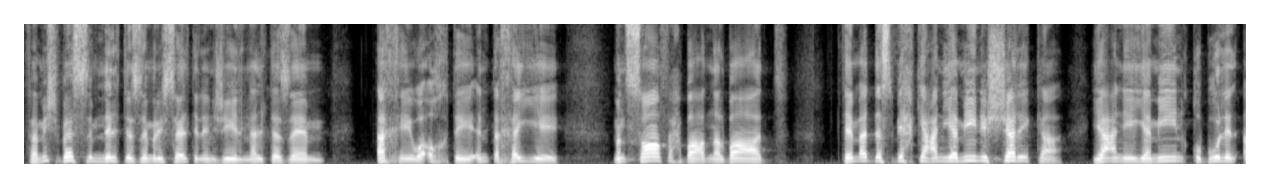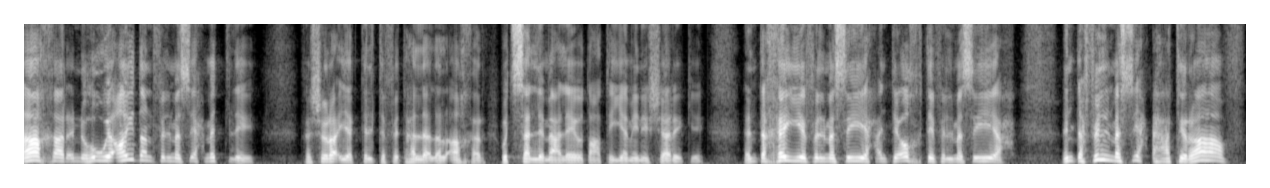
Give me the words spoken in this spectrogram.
فمش بس بنلتزم رسالة الإنجيل نلتزم أخي وأختي أنت خيي منصافح بعضنا البعض. كتاب مقدس بيحكي عن يمين الشركة يعني يمين قبول الآخر أنه هو أيضا في المسيح مثلي. فشو رأيك تلتفت هلأ للآخر وتسلم عليه وتعطيه يمين الشركة؟ أنت خيي في المسيح أنت أختي في المسيح. أنت في المسيح اعتراف.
